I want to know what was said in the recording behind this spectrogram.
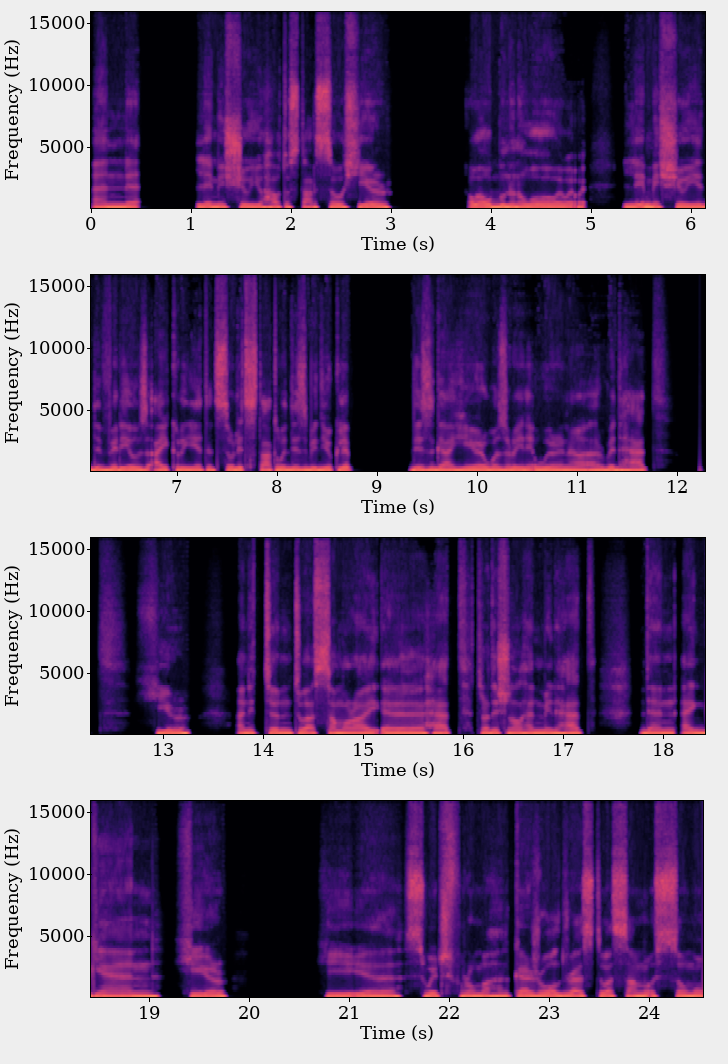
And uh, let me show you how to start. So here, oh, oh no, no, wait, wait, wait, wait. Let me show you the videos I created. So let's start with this video clip. This guy here was reading, wearing a red hat. Here, and it turned to a samurai uh, hat, traditional handmade hat. Then again here, he uh, switched from a casual dress to a sumo, sumo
